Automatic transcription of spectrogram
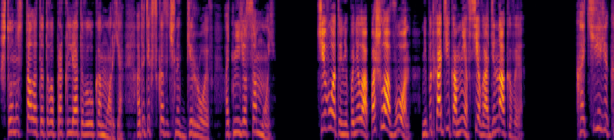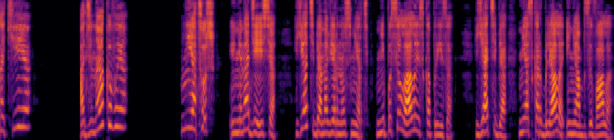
что он устал от этого проклятого лукоморья, от этих сказочных героев, от нее самой. «Чего ты не поняла? Пошла вон! Не подходи ко мне, все вы одинаковые!» «Какие, какие? Одинаковые?» «Нет уж, и не надейся. Я тебя на верную смерть не посылала из каприза. Я тебя не оскорбляла и не обзывала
